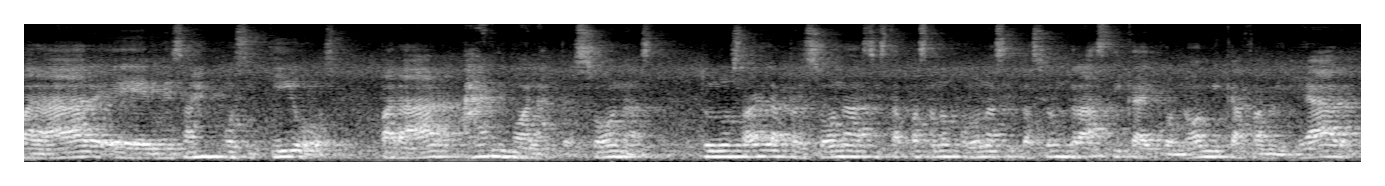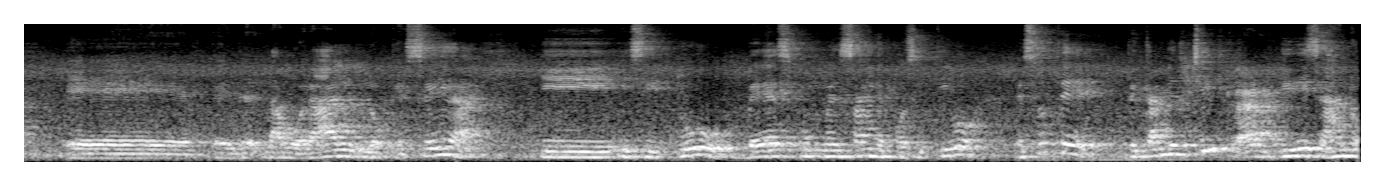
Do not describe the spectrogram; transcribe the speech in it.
para dar eh, mensajes positivos, para dar ánimo a las personas. Tú no sabes la persona si está pasando por una situación drástica, económica, familiar, eh, laboral, lo que sea. Y, y si tú ves un mensaje positivo, eso te, te cambia el chip. Claro. Y dices, ah, no,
